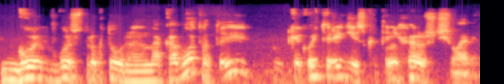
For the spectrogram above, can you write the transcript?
в госструктуры на кого-то, ты какой-то редиск, ты нехороший человек.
